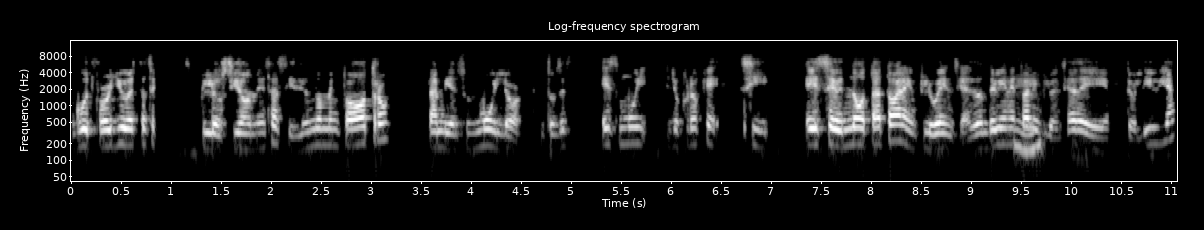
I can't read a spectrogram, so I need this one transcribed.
Good for You, estas explosiones así de un momento a otro, también son muy Lord. Entonces, es muy, yo creo que sí, eh, se nota toda la influencia, de dónde viene toda la influencia de, Olivia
